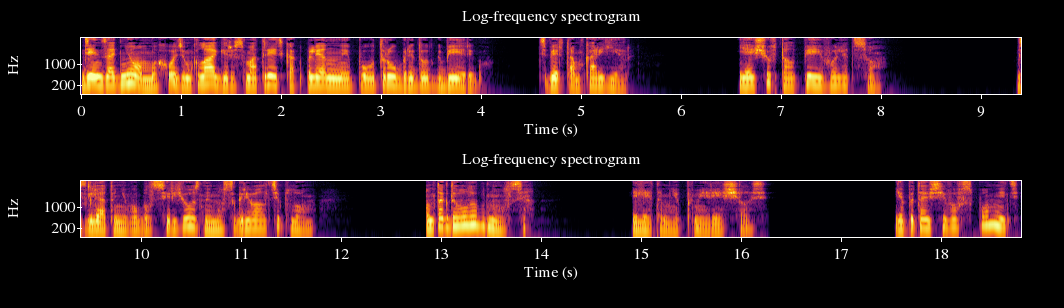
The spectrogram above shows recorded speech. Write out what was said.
День за днем мы ходим к лагерю смотреть, как пленные поутру бредут к берегу. Теперь там карьер. Я ищу в толпе его лицо. Взгляд у него был серьезный, но согревал теплом. Он тогда улыбнулся. Или это мне померещилось? Я пытаюсь его вспомнить,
